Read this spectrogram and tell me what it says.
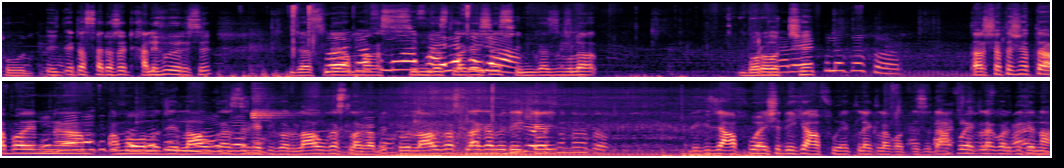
তো এই- এটা সাইড সাইড খালি হয়ে রয়েছে। যে আসলে আমার সিম গাছ লাগাইছে সিম গাছগুলা বড় হচ্ছে। তার সাথে সাথে আবার এর নাম আমার বলো যে লাউ গাছের খেতি করে? লাউ গাছ লাগাবে। তো লাউ গাছ লাগাবে দেখে দেখি যে আপু এসে দেখি আপু একলা একলা করতেছে। আপু একলা করে দেখে না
